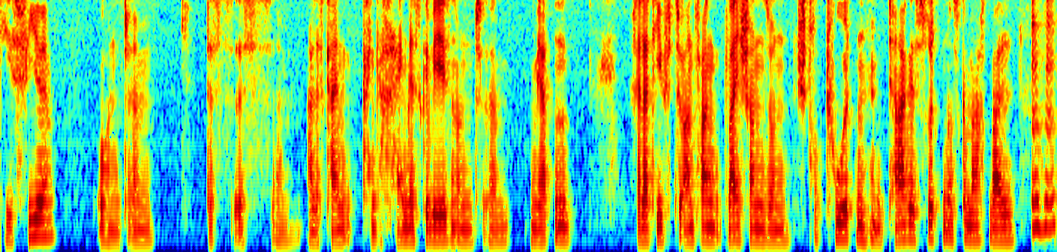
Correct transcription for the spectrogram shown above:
Die ist vier und ähm, das ist ähm, alles kein, kein Geheimnis gewesen und ähm, wir hatten relativ zu Anfang gleich schon so einen strukturierten Tagesrhythmus gemacht, weil mhm.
